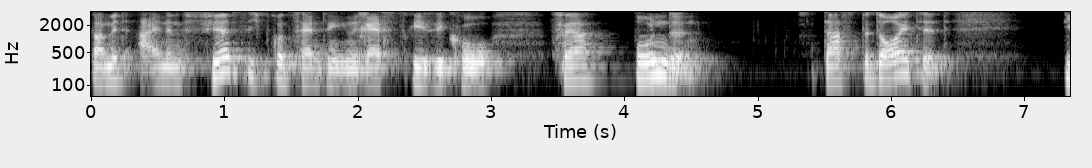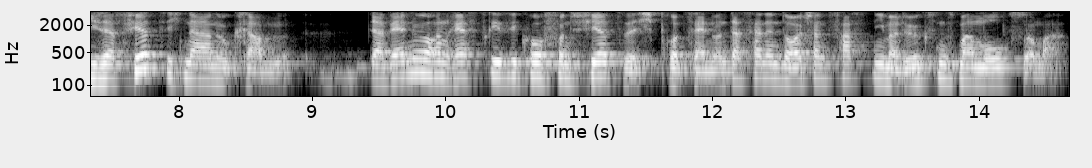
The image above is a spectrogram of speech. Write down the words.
war mit einem 40-prozentigen Restrisiko verbunden. Das bedeutet, dieser 40 Nanogramm, da wäre nur noch ein Restrisiko von 40 Prozent. Und das hat in Deutschland fast niemand, höchstens mal im Hochsommer.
